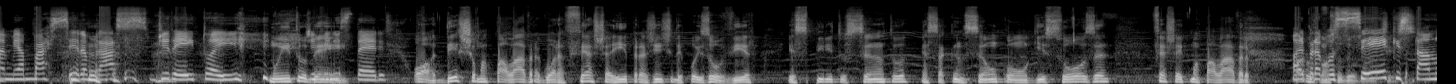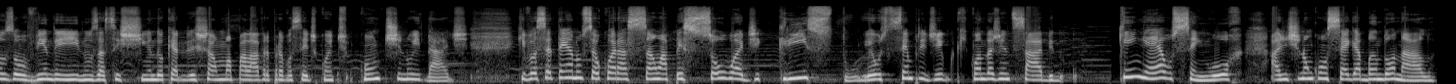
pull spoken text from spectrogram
né? minha parceira, braço direito aí. Muito de bem. ministério. Ó, deixa uma palavra agora, fecha aí pra gente depois ouvir Espírito Santo, essa canção com o Gui Souza. Fecha aí com uma palavra. Olha, para você ouvintes. que está nos ouvindo e nos assistindo, eu quero deixar uma palavra para você de conti- continuidade. Que você tenha no seu coração a pessoa de Cristo. Eu sempre digo que quando a gente sabe quem é o Senhor, a gente não consegue abandoná-lo.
